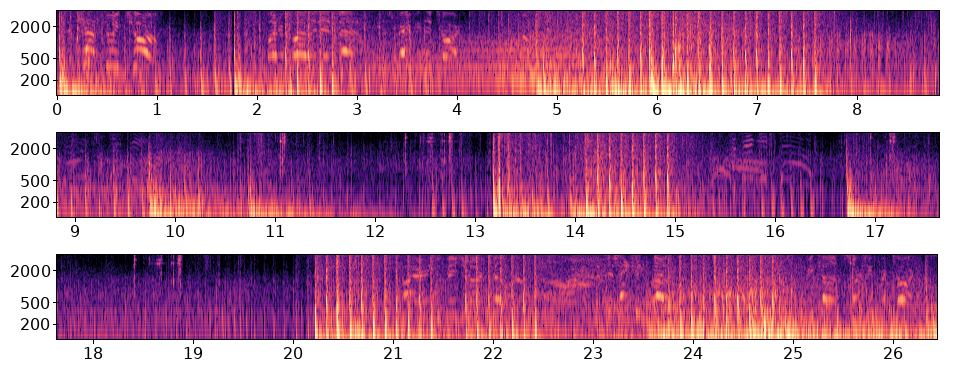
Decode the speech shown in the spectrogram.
They're capturing Charlie. Fighter pilot inbound. Strafing the target. Firing division artillery. Target position. Taking Baker. Recon searching for targets.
